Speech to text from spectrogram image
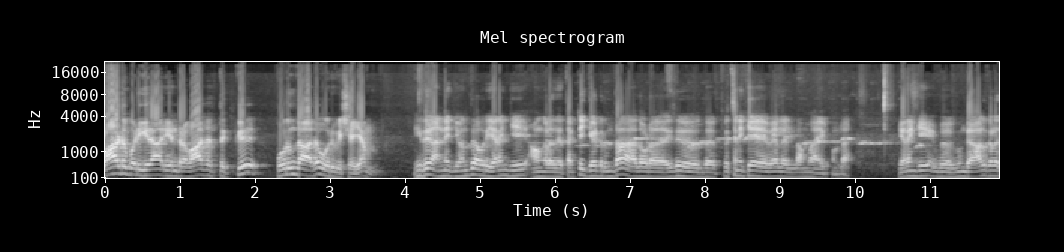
பாடுபடுகிறார் என்ற வாதத்துக்கு பொருந்தாத ஒரு விஷயம். இது அன்னைக்கு வந்து அவர் இறங்கி அவங்கள அதை தட்டி கேட்டிருந்தா அதோட இது இந்த பிரச்சனைக்கே வேலை இல்லாமல் ஆயிருக்கும்ல. இறங்கி இவங்க ஆள்களை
